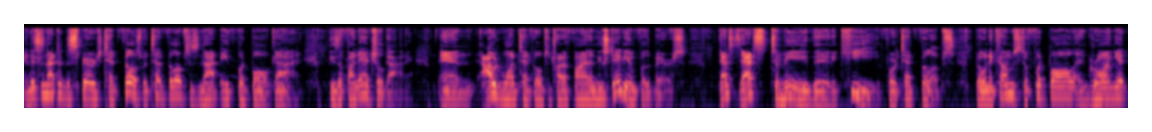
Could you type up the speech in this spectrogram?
And this is not to disparage Ted Phillips, but Ted Phillips is not a football guy. He's a financial guy. And I would want Ted Phillips to try to find a new stadium for the Bears. That's that's to me the, the key for Ted Phillips. But when it comes to football and growing it,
